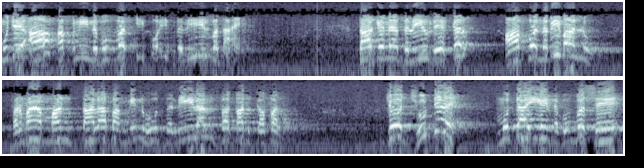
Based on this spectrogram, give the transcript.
مجھے آپ اپنی نبوت کی کوئی دلیل بتائیں۔ تاکہ میں دلیل دیکھ کر آپ کو نبی مان لوں۔ فرمایا، من تالا من ہوں دلیل فقد کفر. جو جھوٹے مدعی نبوت سے،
